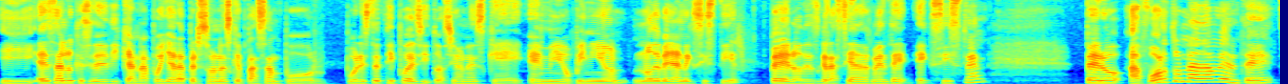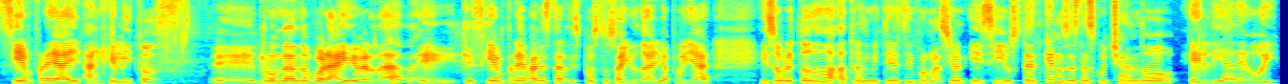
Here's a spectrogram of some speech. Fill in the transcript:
Y es a lo que se dedican, apoyar a personas que pasan por, por este tipo de situaciones que, en mi opinión, no deberían existir, pero desgraciadamente existen. Pero afortunadamente siempre hay angelitos eh, rondando por ahí, ¿verdad? Eh, que siempre van a estar dispuestos a ayudar y apoyar y sobre todo a, transmitir esta información. Y si usted que nos está escuchando el día de hoy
